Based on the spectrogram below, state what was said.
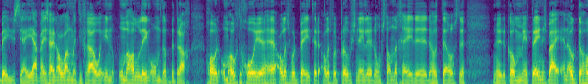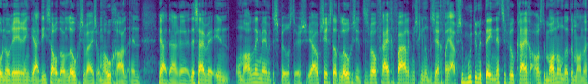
de. Dus ja, ja, wij zijn al lang met die vrouwen in onderhandeling om dat bedrag gewoon omhoog te gooien. Hè. Alles wordt beter, alles wordt professioneler. De omstandigheden, de hotels, de Nu, er komen meer trainers bij. En ook de honorering, ja, die zal dan logischerwijs omhoog gaan. En ja, daar, uh, daar zijn we in onderhandeling mee met de speelsters. Ja, op zich is dat logisch. Het is wel vrij gevaarlijk misschien om te zeggen van ja, ze moeten meteen net zoveel krijgen als de mannen. Omdat de mannen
